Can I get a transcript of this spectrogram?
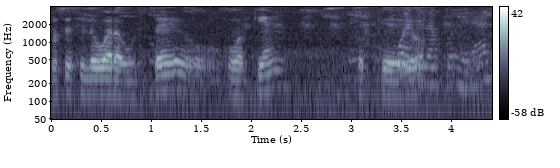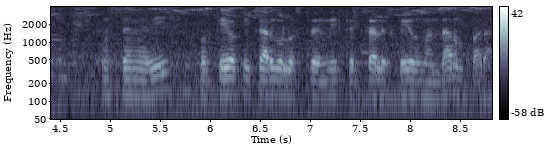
no sé si le voy a dar a usted o, o a quién, porque Bueno, yo- usted me dice, porque yo aquí cargo los 3 mil quetzales que ellos mandaron para,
